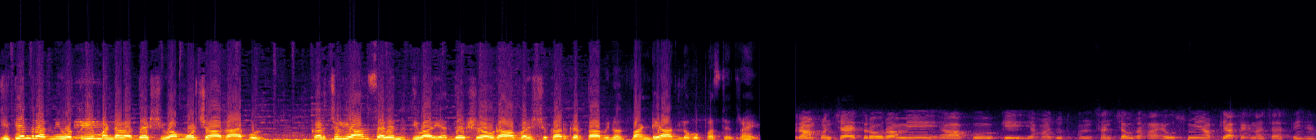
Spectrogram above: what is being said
जितेंद्र अग्निहोत्री मंडल अध्यक्ष युवा मोर्चा रायपुर करचुलियान शैलेंद्र तिवारी अध्यक्ष रौरा वरिष्ठ कार्यकर्ता विनोद पांडे आदि लोग उपस्थित रहे। ग्राम पंचायत रौरा में आपके यहाँ जो अनशन चल रहा है उसमें आप क्या कहना चाहते हैं?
